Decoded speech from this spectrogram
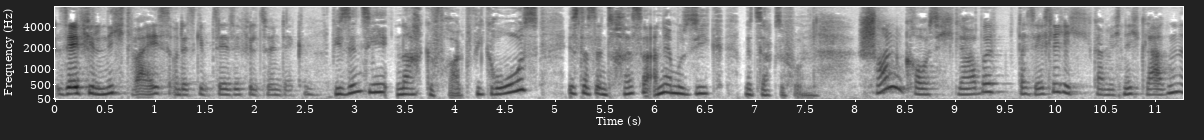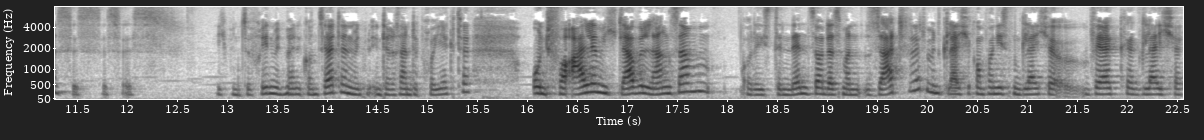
sehr viel nicht weiß und es gibt sehr, sehr viel zu entdecken. Wie sind Sie nachgefragt? Wie groß ist das Interesse an der Musik mit Saxophon? Schon groß. Ich glaube tatsächlich, ich kann mich nicht klagen. Es ist, es ist, ich bin zufrieden mit meinen Konzerten, mit interessanten Projekten. Und vor allem, ich glaube, langsam oder ist Tendenz so, dass man satt wird mit gleichen Komponisten, gleiche Werke, gleiche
